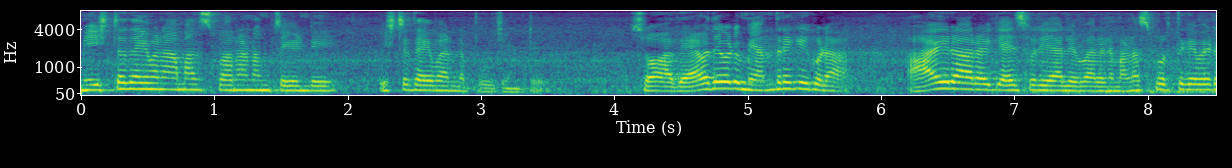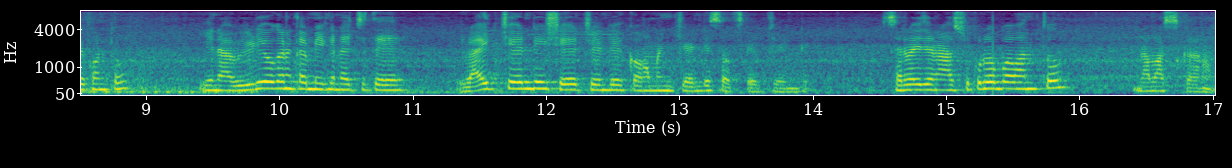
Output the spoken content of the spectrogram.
మీ ఇష్టదైవ నామాన్ని స్మరణం చేయండి ఇష్టదైవాన్ని పూజించండి. సో ఆ దేవదేవుడు మీ అందరికీ కూడా ఆయుర ఆరోగ్య ఐశ్వర్యాలు ఇవ్వాలని మనస్ఫూర్తిగా వేడుకుంటూ ఈ నా వీడియో కనుక మీకు నచ్చితే లైక్ చేయండి షేర్ చేయండి కామెంట్ చేయండి సబ్స్క్రైబ్ చేయండి. సర్వేజన సుఖరూభవంతు నమస్కారం.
